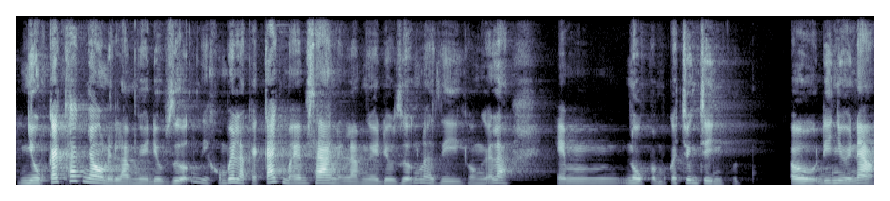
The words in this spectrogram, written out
nhiều cách khác nhau để làm nghề điều dưỡng. Thì không biết là cái cách mà em sang để làm nghề điều dưỡng là gì? Có nghĩa là em nộp vào một cái chương trình ừ đi như thế nào?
